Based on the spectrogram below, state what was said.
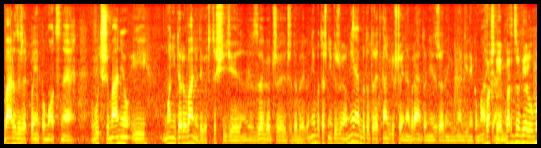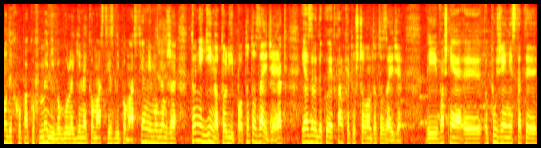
bardzo, że tak powiem, pomocne w utrzymaniu i monitorowaniu tego, czy coś się dzieje złego, czy, czy dobrego. Nie, bo też niektórzy mówią, nie, bo to trochę tkanki tłuszczowej nabrałem, to nie jest żaden ginekomastia. Właśnie, bardzo wielu młodych chłopaków myli w ogóle ginekomastię z lipomastią i mówią, że to nie gino, to lipo, to to zejdzie. Jak ja zredukuję tkankę tłuszczową, to to zejdzie. I właśnie y, później niestety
